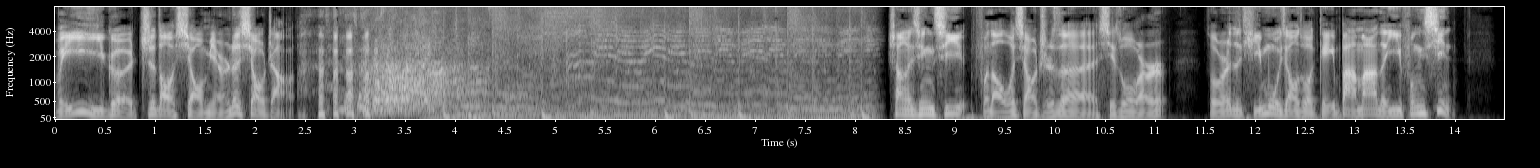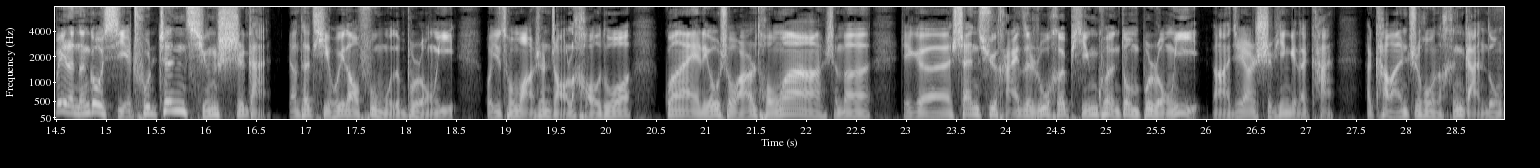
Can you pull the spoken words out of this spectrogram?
唯一一个知道小名的校长。上个星期辅导我小侄子写作文，作文的题目叫做《给爸妈的一封信》。为了能够写出真情实感，让他体会到父母的不容易，我就从网上找了好多关爱留守儿童啊，什么这个山区孩子如何贫困多么不容易啊，这样视频给他看。他看完之后呢，很感动，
